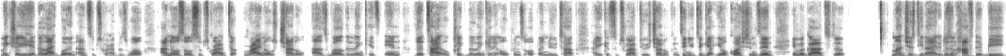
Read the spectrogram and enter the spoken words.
make sure you hit the like button and subscribe as well. And also subscribe to Rhino's channel as well. The link is in the title. Click the link and it opens up a new tab and you can subscribe to his channel. Continue to get your questions in in regards to Manchester United. It doesn't have to be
